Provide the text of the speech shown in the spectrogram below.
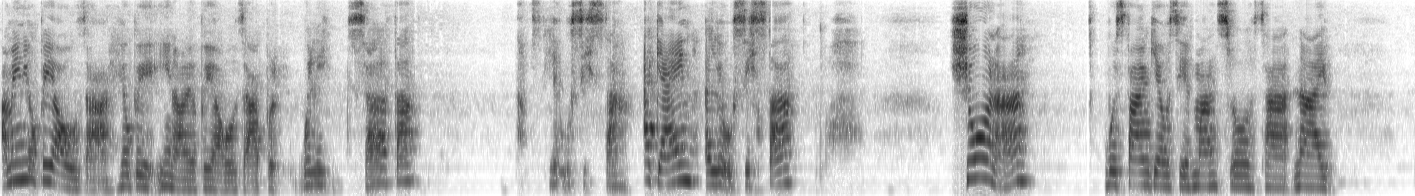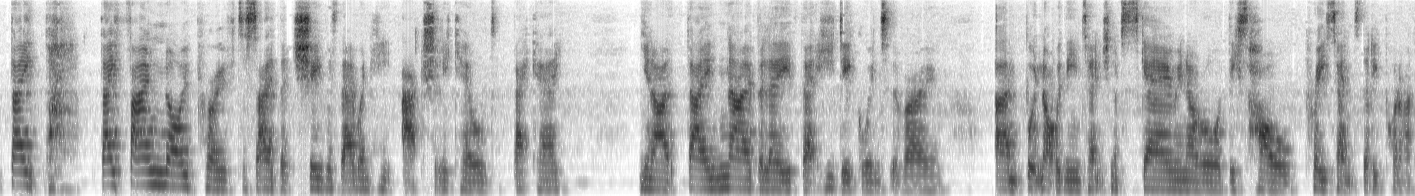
I mean, he'll be older. He'll be, you know, he'll be older, but will he serve that? That's little sister. Again, a little sister. Shauna was found guilty of manslaughter. Now, they they found no proof to say that she was there when he actually killed Becky. You know, they now believe that he did go into the room um, but not with the intention of scaring her or this whole pretense that he put on.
